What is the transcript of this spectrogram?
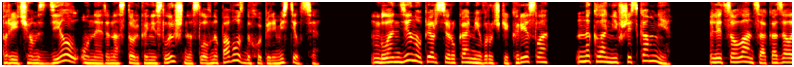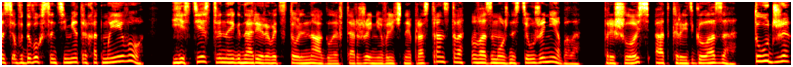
Причем сделал он это настолько неслышно, словно по воздуху переместился. Блондин уперся руками в ручки кресла, наклонившись ко мне. Лицо Ланса оказалось в двух сантиметрах от моего, Естественно, игнорировать столь наглое вторжение в личное пространство возможности уже не было. Пришлось открыть глаза. Тут же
